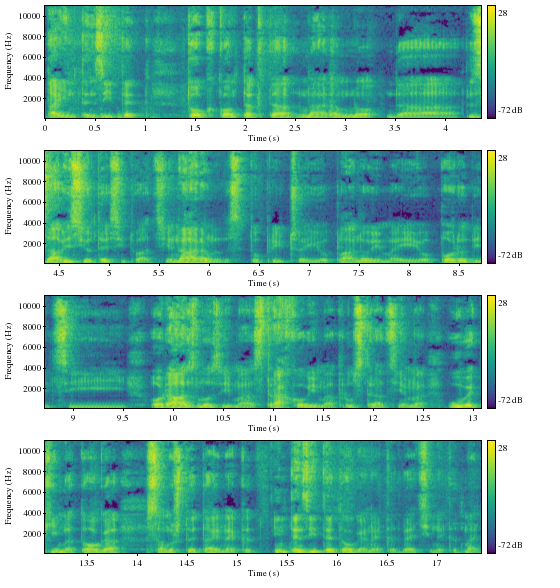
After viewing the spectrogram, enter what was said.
taj intenzitet tog kontakta naravno da zavisi od te situacije. Naravno da se tu priča i o planovima i o porodici i o razlozima, strahovima, frustracijama, uvek ima toga, samo što je taj nekad, intenzitet toga je nekad veći, nekad manji.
